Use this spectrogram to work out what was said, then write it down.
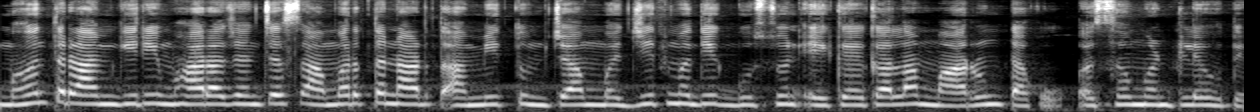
महंत रामगिरी महाराजांच्या सामर्थ्यार्थ आम्ही तुमच्या मस्जिदमध्ये घुसून एकेकाला मारून टाकू असं म्हटले होते.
